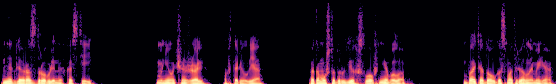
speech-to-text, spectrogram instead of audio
Не для раздробленных костей. «Мне очень жаль», — повторил я, потому что других слов не было. Батя долго смотрел на меня,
